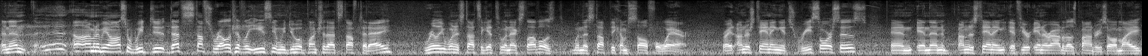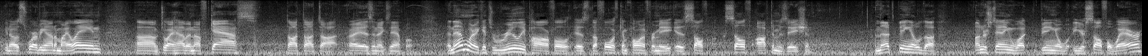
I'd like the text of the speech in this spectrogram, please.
And then, eh, I'm going to be honest with you, we do, that stuff's relatively easy and we do a bunch of that stuff today. Really when it starts to get to a next level is when the stuff becomes self-aware. Right, understanding its resources and, and then understanding if you're in or out of those boundaries. So am I you know, swerving out of my lane? Uh, do I have enough gas? Dot, dot, dot, right, as an example. And then where it gets really powerful is the fourth component for me is self, self-optimization. And that's being able to understanding what being a, you're self-aware,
